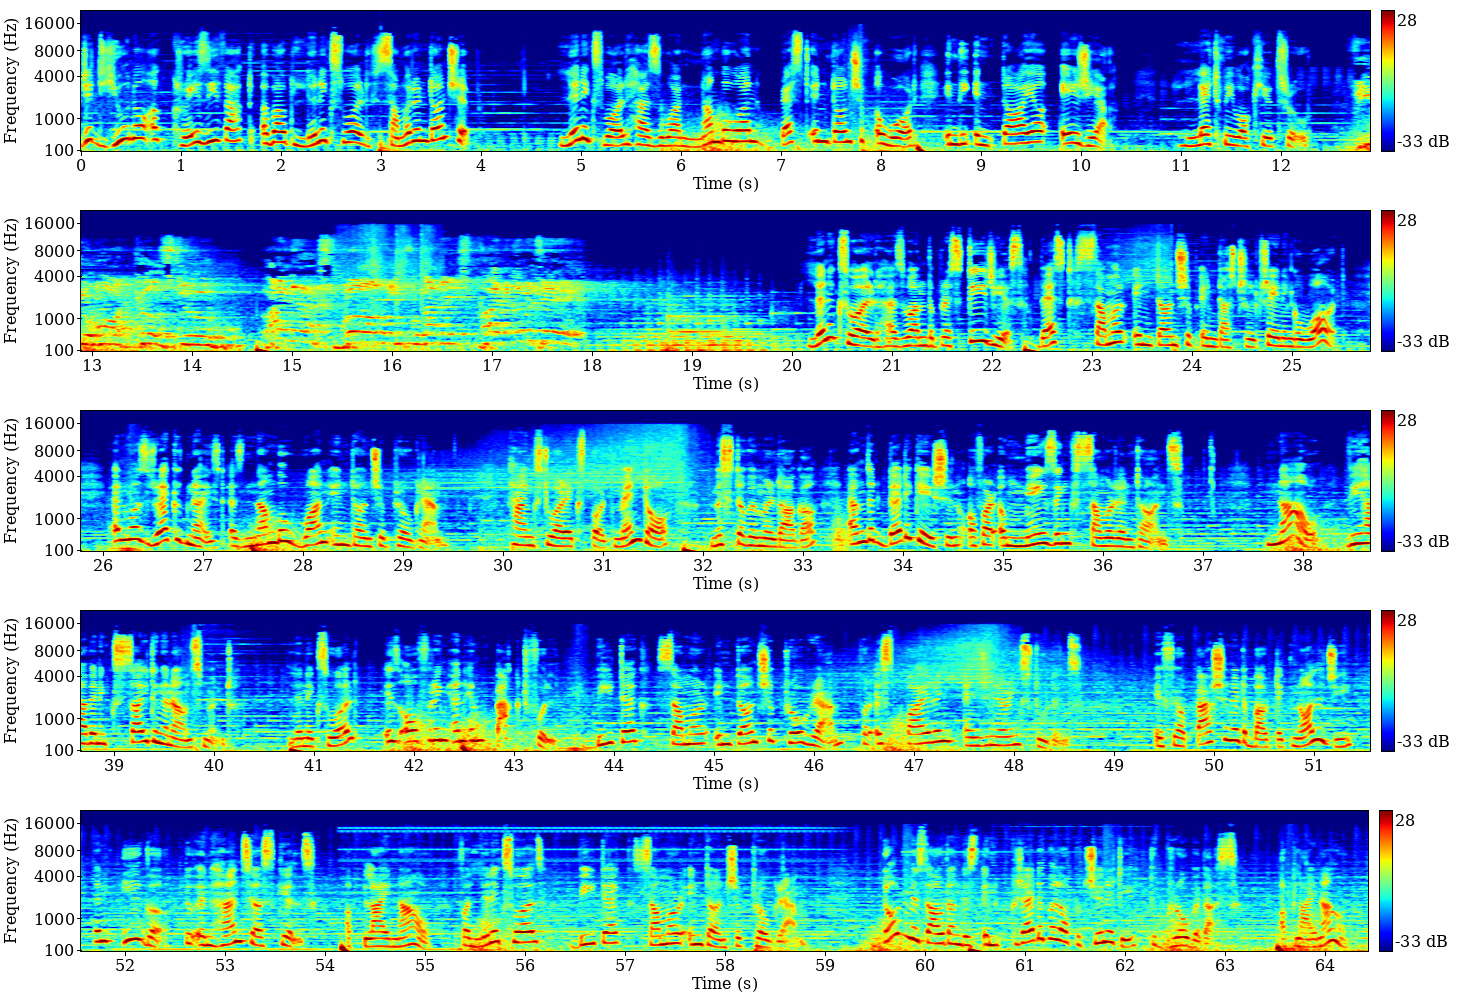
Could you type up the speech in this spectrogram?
Did you know a crazy fact about Linux World Summer Internship? Linux World has won number one Best Internship Award in the entire Asia. Let me walk you through. The award goes to Linux World Informatics Private Limited. Linux World has won the prestigious Best Summer Internship Industrial Training Award and was recognized as number one internship program thanks to our expert mentor, Mr. Vimal Daga, and the dedication of our amazing summer interns. Now, we have an exciting announcement. Linux World is offering an impactful BTech summer internship program for aspiring engineering students. If you're passionate about technology and eager to enhance your skills, apply now for Linux World's BTech Summer Internship Program. Don't miss out on this incredible opportunity to grow with us. Apply now.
